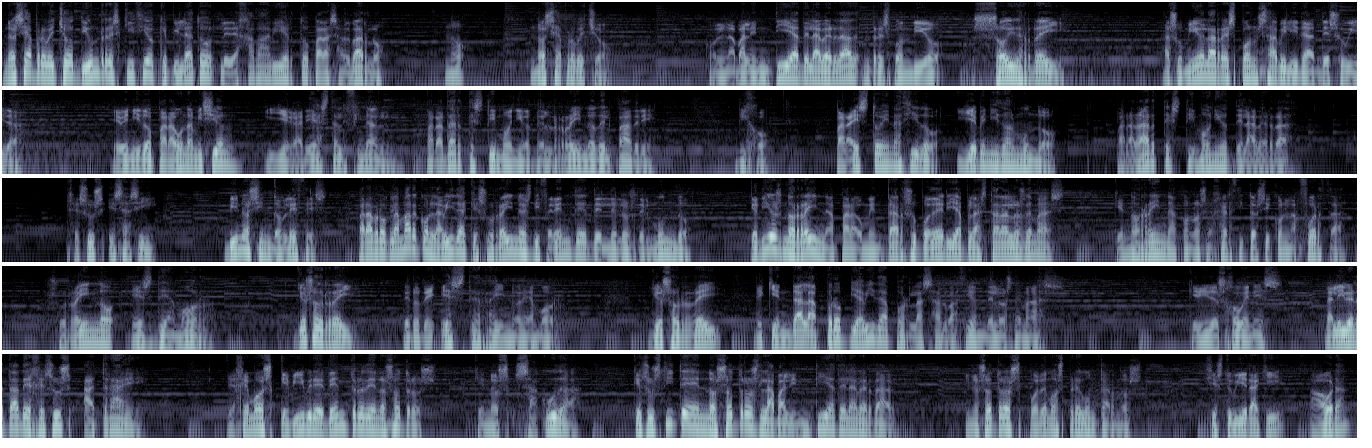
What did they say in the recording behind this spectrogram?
no se aprovechó de un resquicio que Pilato le dejaba abierto para salvarlo. No, no se aprovechó. Con la valentía de la verdad respondió, Soy rey. Asumió la responsabilidad de su vida. He venido para una misión y llegaré hasta el final, para dar testimonio del reino del Padre dijo, Para esto he nacido y he venido al mundo, para dar testimonio de la verdad. Jesús es así, vino sin dobleces, para proclamar con la vida que su reino es diferente del de los del mundo, que Dios no reina para aumentar su poder y aplastar a los demás, que no reina con los ejércitos y con la fuerza, su reino es de amor. Yo soy rey, pero de este reino de amor. Yo soy rey de quien da la propia vida por la salvación de los demás. Queridos jóvenes, la libertad de Jesús atrae. Dejemos que vibre dentro de nosotros, que nos sacuda, que suscite en nosotros la valentía de la verdad. Y nosotros podemos preguntarnos, si estuviera aquí, ahora,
